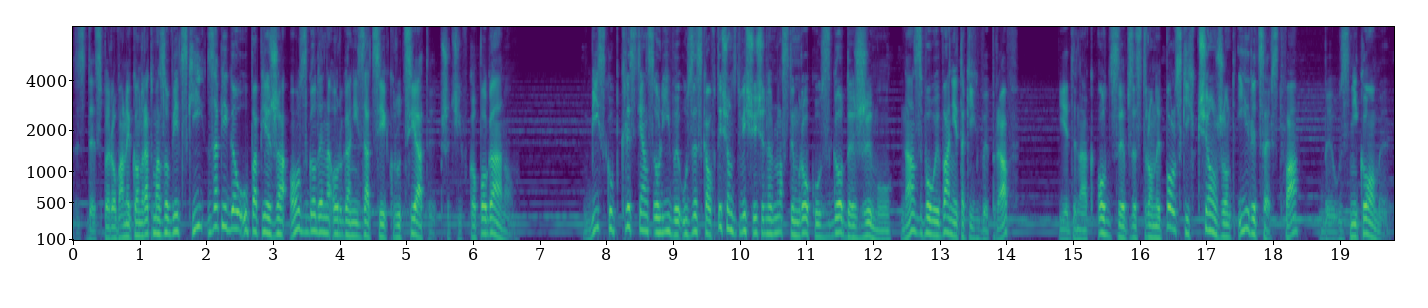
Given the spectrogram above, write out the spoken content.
Zdesperowany Konrad Mazowiecki zabiegał u papieża o zgodę na organizację krucjaty przeciwko poganom. Biskup Krystian z Oliwy uzyskał w 1217 roku zgodę Rzymu na zwoływanie takich wypraw, jednak odzew ze strony polskich książąt i rycerstwa był znikomy.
